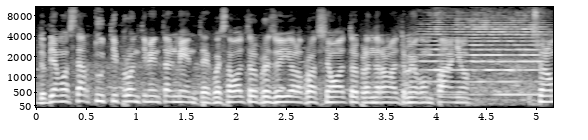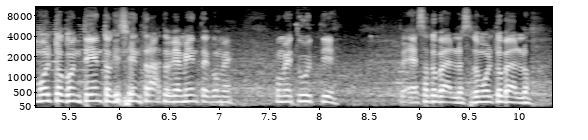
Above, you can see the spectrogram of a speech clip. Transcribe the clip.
dobbiamo stare tutti pronti mentalmente. Questa volta l'ho preso io la prossima volta lo prenderà un altro mio compagno. Sono molto contento che sia entrato ovviamente come, come tutti. È stato bello è stato molto bello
